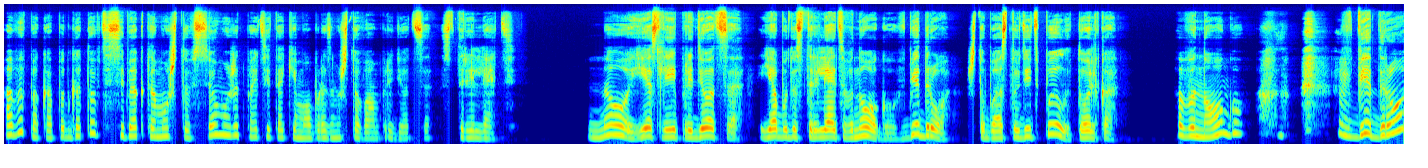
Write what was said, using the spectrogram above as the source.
а вы пока подготовьте себя к тому, что все может пойти таким образом, что вам придется стрелять». «Ну, если и придется, я буду стрелять в ногу, в бедро, чтобы остудить пылы только». «В ногу? В бедро?»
